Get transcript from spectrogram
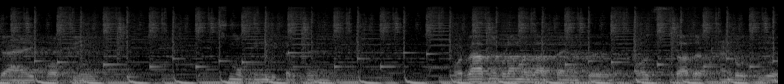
चाय कॉफ़ी स्मोकिंग भी करते हैं। और रात में बड़ा मज़ा आता है यहाँ पर बहुत ज़्यादा ठंड होती है।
